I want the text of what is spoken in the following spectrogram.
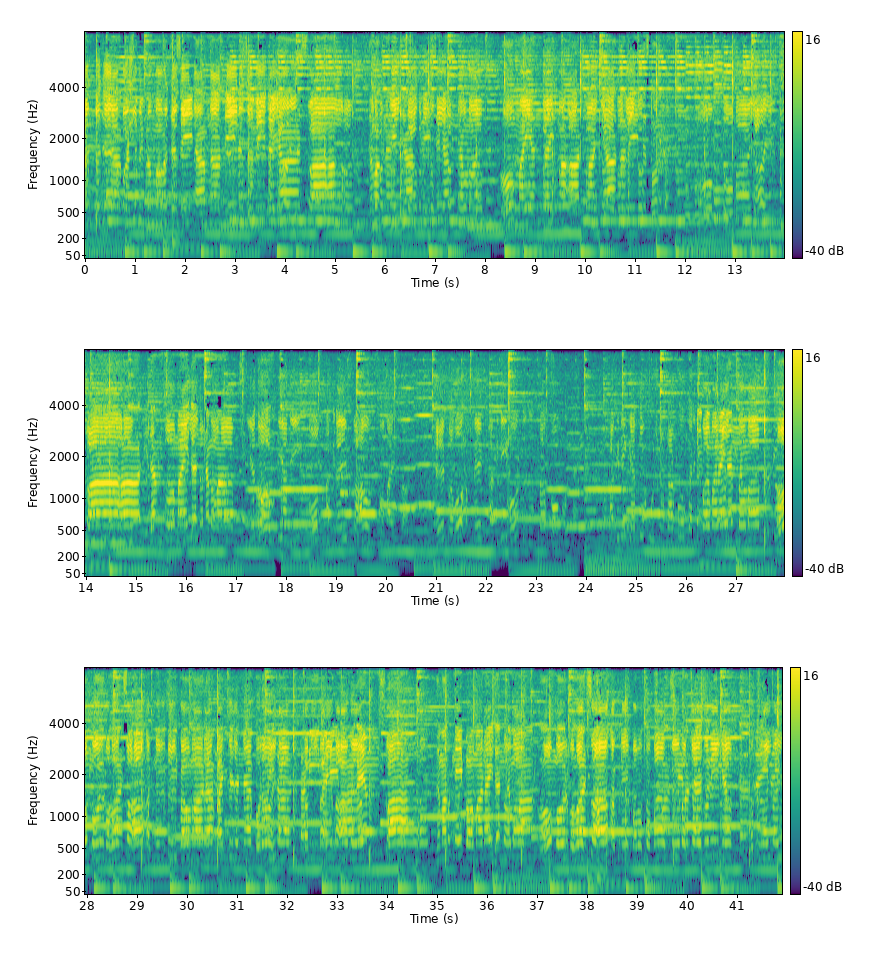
प्रजापतया पश्यति ब्रह्मवर्चसे नाम्ना तेन समेधया स्वाहा। समग्ने नमः। ॐ मयन्द्रैम आत्मा जातवेदस्तोत्रम् ॐ सोमायाय स्वाहा। इदं सोमाय नमः। ये दो ओम अग्नि स्वाहा। ओम सोमाय स्वाहा। हे प्रभु हम अग्नि हो तो दूसरा सोम होता है। अग्नि कहते हैं उष्णता को गर्मी पवमानयन् ॐ भगवान् स्वाहा। अग्निसे पौमान पञ्चजन्य पुरोहित समीमहे महागलयं स्वाहा नमग्ने पौमानाय धन्नमः ॐ भूर्भुवः स्वाहा अग्ने पवस्वपाग्ने वर्चाय समीयं तत्रैवै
